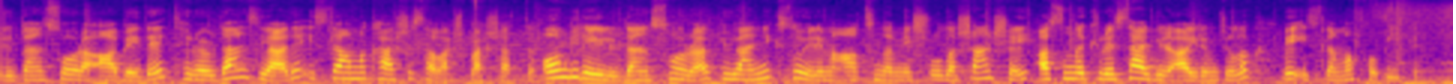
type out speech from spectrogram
Eylül'den sonra ABD terörden ziyade İslam'a karşı savaş başlattı. 11 Eylül'den sonra güvenlik söylemi altında meşrulaşan şey aslında küresel bir ayrımcılık ve İslamofobiydi.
